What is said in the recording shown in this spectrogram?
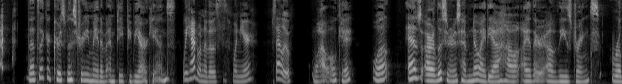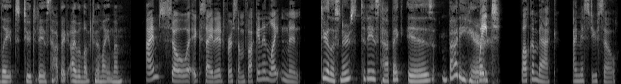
That's like a Christmas tree made of empty PBR cans. we had one of those one year. Salu. Wow, okay. Well, as our listeners have no idea how either of these drinks relate to today's topic, I would love to enlighten them. I'm so excited for some fucking enlightenment. Dear listeners, today's topic is body hair. Wait. Welcome back. I missed you so.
